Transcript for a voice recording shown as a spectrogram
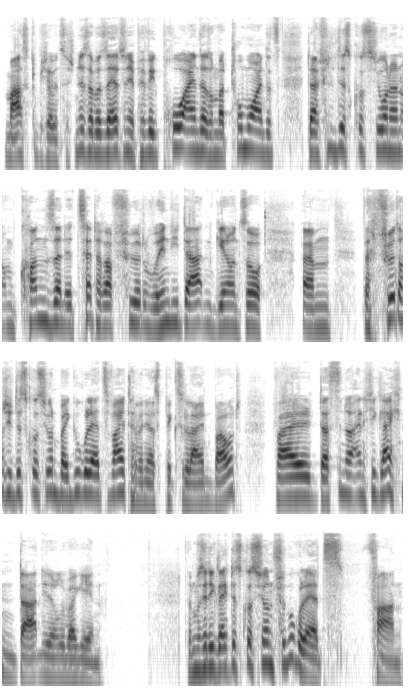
maßgeblich inzwischen ist. Aber selbst wenn ihr Pivik Pro einsetzt und Matomo einsetzt, da viele Diskussionen um Consent etc. führt und wohin die Daten gehen und so, ähm, dann führt auch die Diskussion bei Google Ads weiter, wenn ihr das Pixel einbaut, weil das sind doch eigentlich die gleichen Daten, die darüber gehen. Dann muss ihr die gleiche Diskussion für Google Ads fahren.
